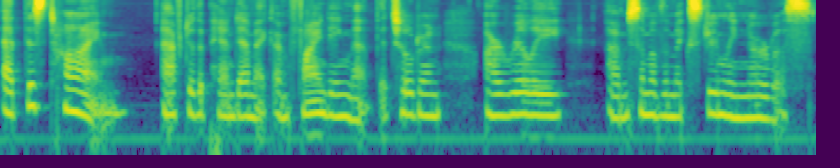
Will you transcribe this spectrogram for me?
at this time, after the pandemic, I'm finding that the children are really, um, some of them, extremely nervous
